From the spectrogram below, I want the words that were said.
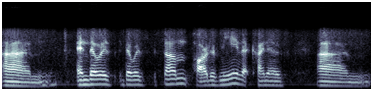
Um, and there was there was some part of me that kind of um,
